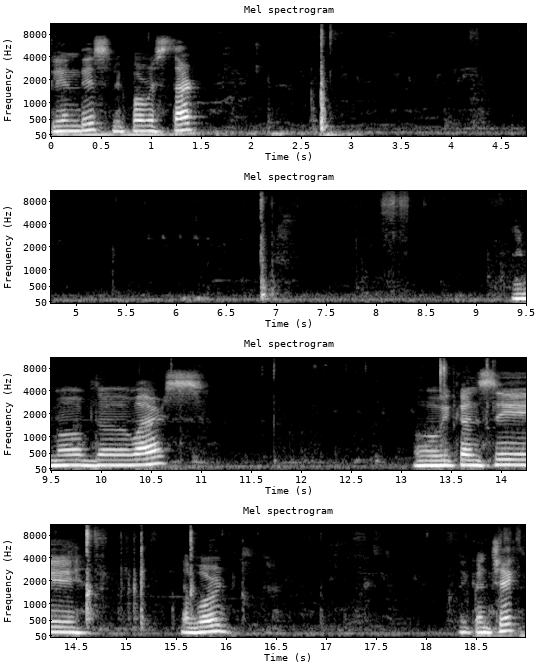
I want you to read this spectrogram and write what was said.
clean this before we start? Remove the wires. Oh, we can see the board. We can check.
